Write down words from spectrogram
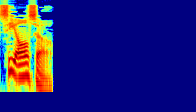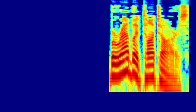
See also. Baraba Tatars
